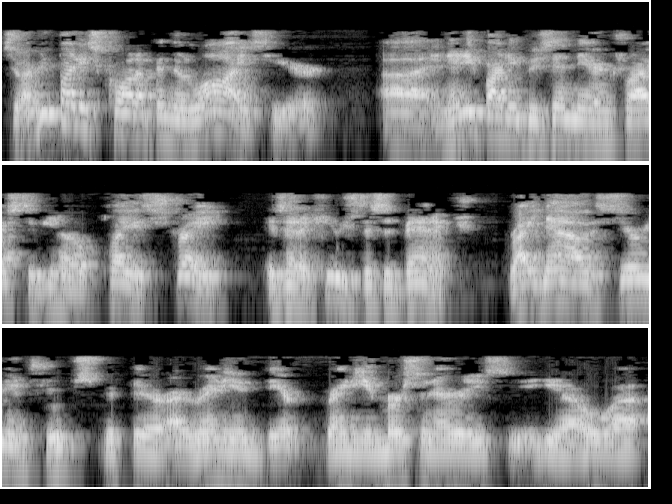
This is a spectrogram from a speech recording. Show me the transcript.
So everybody's caught up in their lies here, uh, and anybody who's in there and tries to you know play it straight is at a huge disadvantage. Right now, the Syrian troops with their Iranian their Iranian mercenaries, you know, uh,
